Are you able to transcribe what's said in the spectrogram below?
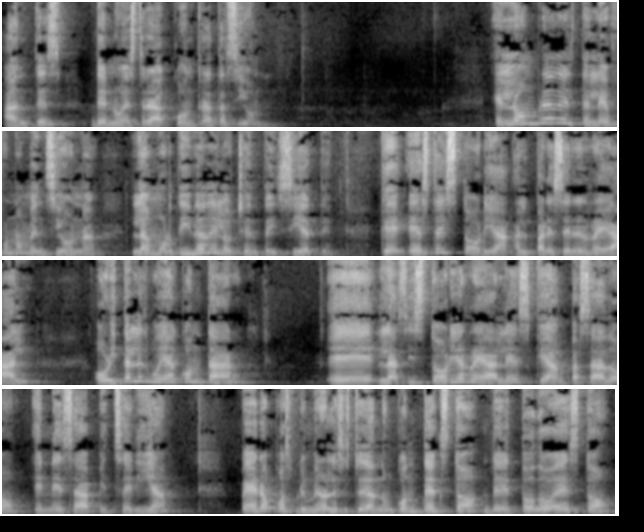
antes de nuestra contratación. El hombre del teléfono menciona la mordida del 87, que esta historia al parecer es real. Ahorita les voy a contar eh, las historias reales que han pasado en esa pizzería, pero pues primero les estoy dando un contexto de todo esto,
